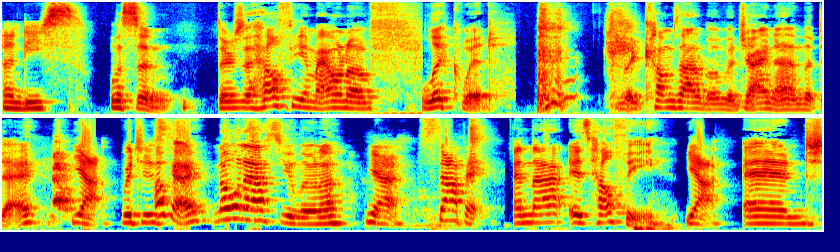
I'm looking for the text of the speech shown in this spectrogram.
undies. Listen, there's a healthy amount of liquid that comes out of a vagina in the day. Yeah, which is Okay, no one asked you, Luna. Yeah, stop it. And that is healthy. Yeah. And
